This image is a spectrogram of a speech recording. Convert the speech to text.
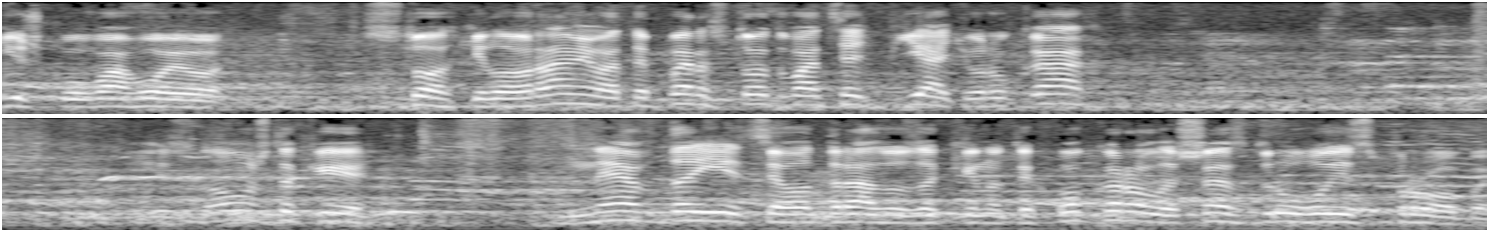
діжку вагою 100 кілограмів, а тепер 125 у руках. Знову ж таки не вдається одразу закинути Хокеру лише з другої спроби.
